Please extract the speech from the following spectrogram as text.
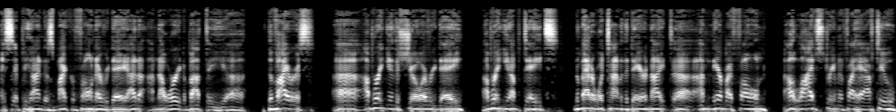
I sit behind this microphone every day. I I'm not worried about the uh, the virus. Uh, I'll bring you the show every day. I'll bring you updates, no matter what time of the day or night. Uh, I'm near my phone. I'll live stream if I have to.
